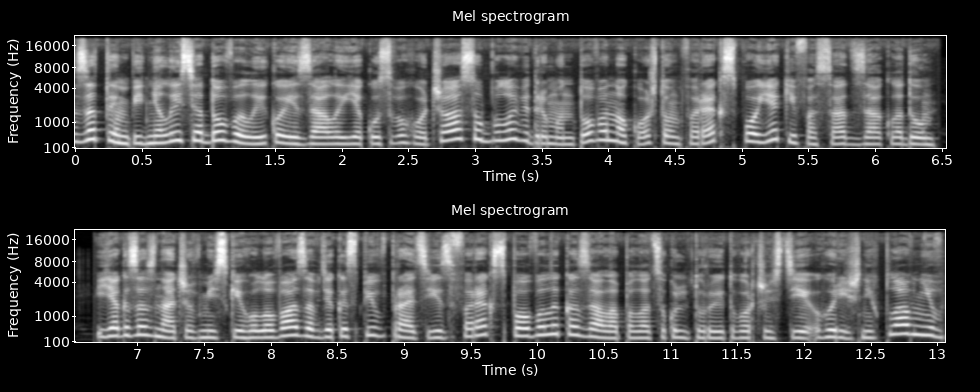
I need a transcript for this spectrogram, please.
Затим піднялися до великої зали, яку свого часу було відремонтовано коштом Ферекспо, як і фасад закладу. Як зазначив міський голова, завдяки співпраці із Ферекспо, велика зала Палацу культури і творчості горішніх плавнів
